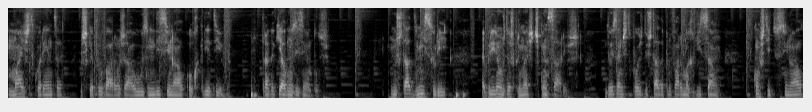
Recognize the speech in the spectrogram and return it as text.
mais de 40 os que aprovaram já o uso medicinal ou recreativo. Trago aqui alguns exemplos. No estado de Missouri, abriram os dois primeiros dispensários, dois anos depois do Estado aprovar uma revisão constitucional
